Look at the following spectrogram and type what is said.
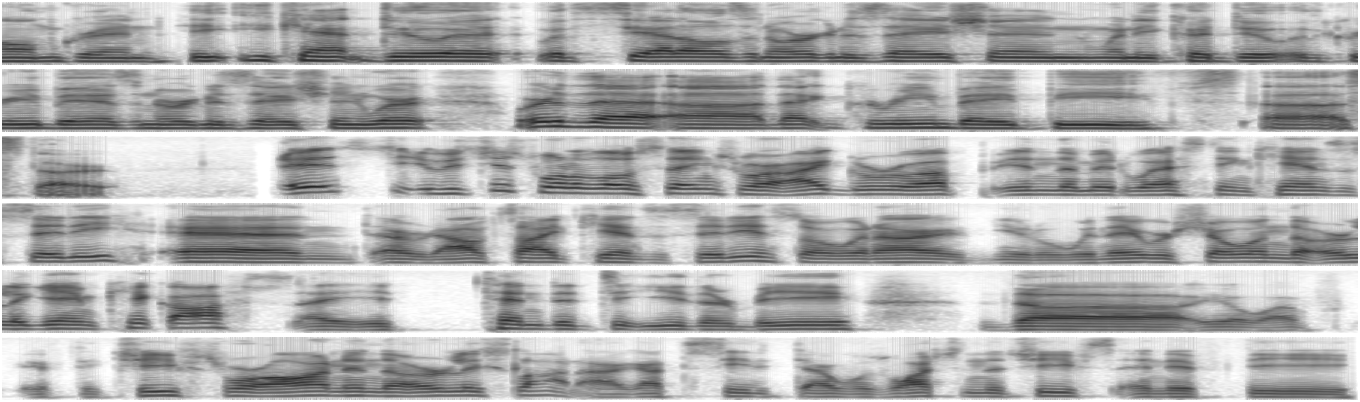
Holmgren. He he can't do it with Seattle as an organization when he could do it with Green Bay as an organization. Where where did that uh, that Green Bay beef uh, start? It's it was just one of those things where I grew up in the Midwest in Kansas City and outside Kansas City, and so when I you know when they were showing the early game kickoffs, I, it tended to either be the you know if the Chiefs were on in the early slot, I got to see I was watching the Chiefs, and if the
